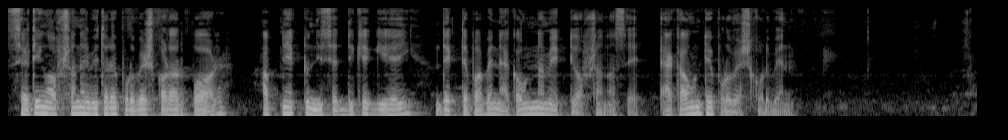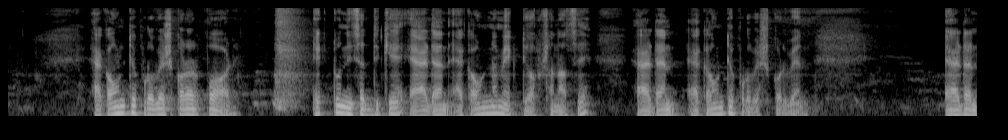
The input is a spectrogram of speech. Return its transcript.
সেটিং অপশানের ভিতরে প্রবেশ করার পর আপনি একটু নিচের দিকে গিয়েই দেখতে পাবেন অ্যাকাউন্ট নামে একটি অপশান আছে। অ্যাকাউন্টে প্রবেশ করবেন। অ্যাকাউন্টে প্রবেশ করার পর একটু নিচের দিকে অ্যাড অ্যান অ্যাকাউন্ট নামে একটি অপশান আছে। অ্যাড অ্যান অ্যাকাউন্টে প্রবেশ করবেন। অ্যাড অ্যান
